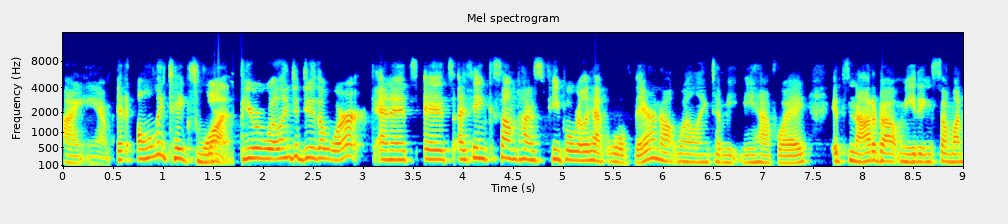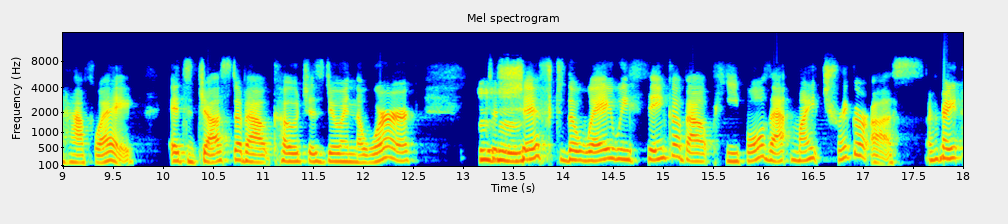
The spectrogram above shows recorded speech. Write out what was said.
I am. It only takes one. Yeah. If you're willing to do the work. And it's, it's, I think sometimes people really have, well, they're not willing to meet me halfway, it's not about meeting someone halfway. It's just about coaches doing the work mm-hmm. to shift the way we think about people that might trigger us. Right.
